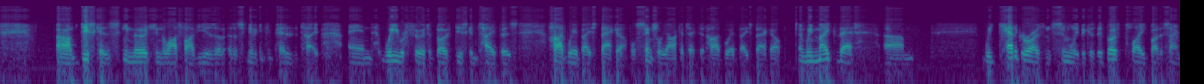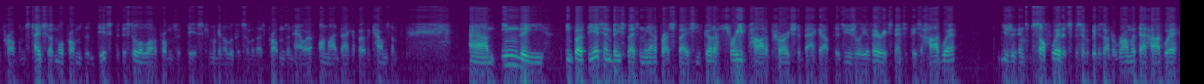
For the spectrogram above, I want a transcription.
Um, disk has emerged in the last five years as a significant competitor to tape, and we refer to both disk and tape as hardware-based backup or centrally architected hardware-based backup. And we make that um, we categorize them similarly because they're both plagued by the same problems. Tape's got more problems than disk, but there's still a lot of problems with disk, and we're going to look at how online backup overcomes them. Um, in the in both the SMB space and the enterprise space, you've got a three-part approach to backup. There's usually a very expensive piece of hardware, usually then some software that's specifically designed to run with that hardware,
